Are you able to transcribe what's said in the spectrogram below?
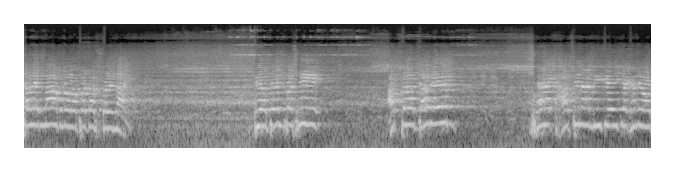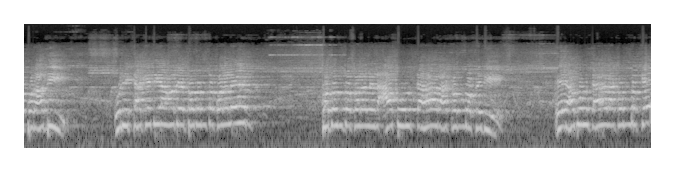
তাদের নাম ওনারা প্রকাশ করে নাই। প্রিয় দেশবাসী, আপনারা জানেন শেখ হাসিনা নিজেই যেখানে অপরাধী, উনি কাকে দিয়ে আমাদের তদন্ত করালেন? তদন্ত করালেন আবুল কাহার আকন্দকে দিয়ে। এই আবুল কাহার আকন্দকে?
